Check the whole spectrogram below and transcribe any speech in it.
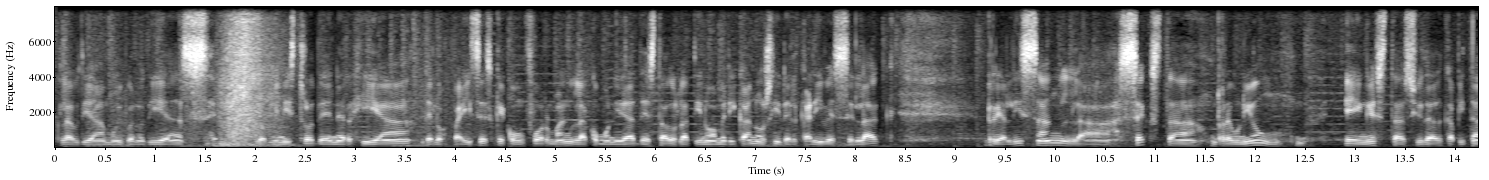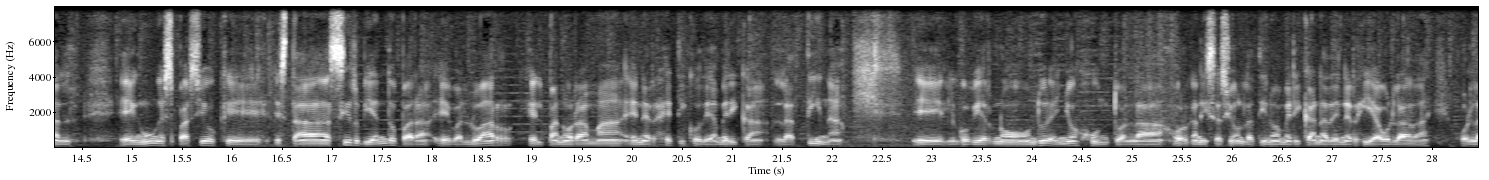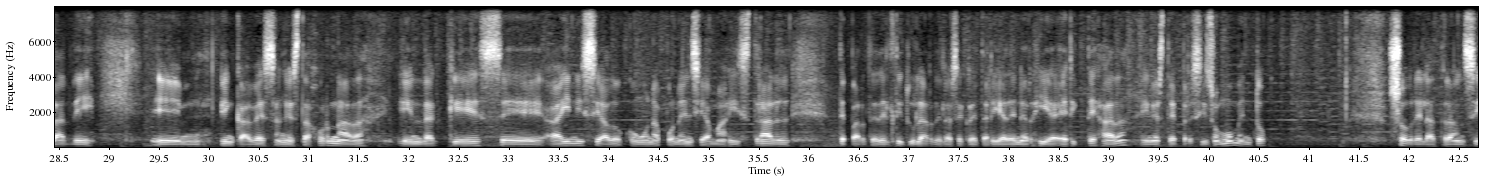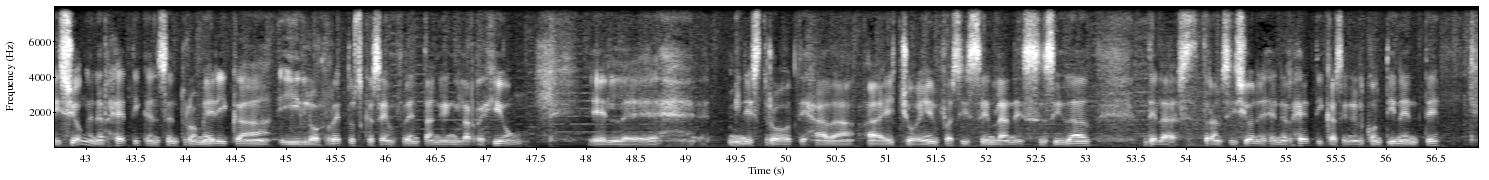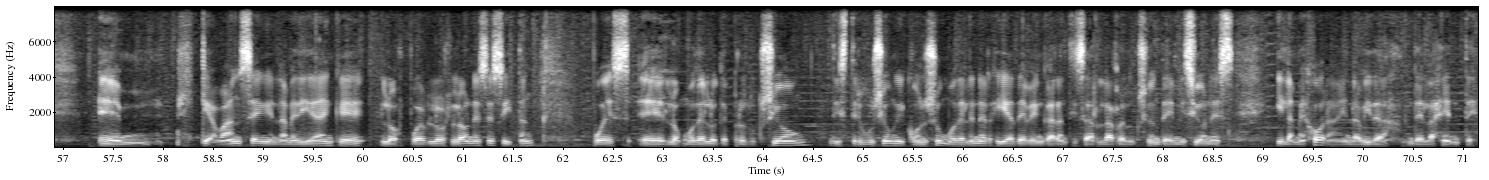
Claudia, muy buenos días. Los ministros de Energía de los países que conforman la Comunidad de Estados Latinoamericanos y del Caribe, CELAC, realizan la sexta reunión en esta ciudad capital, en un espacio que está sirviendo para evaluar el panorama energético de América Latina el gobierno hondureño junto a la Organización Latinoamericana de Energía OLADA, OLADE em, encabezan esta jornada en la que se ha iniciado con una ponencia magistral de parte del titular de la Secretaría de Energía, Eric Tejada, en este preciso momento sobre la transición energética en Centroamérica y los retos que se enfrentan en la región. El eh, ministro Tejada ha hecho énfasis en la necesidad de las transiciones energéticas en el continente em, que avancen en la medida en que los pueblos lo necesitan, pues eh, los modelos de producción, distribución y consumo de la energía deben garantizar la reducción de emisiones y la mejora en la vida de la gente.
